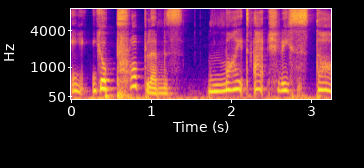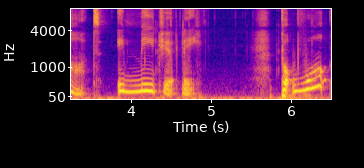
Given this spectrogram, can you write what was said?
your problems might actually start immediately. But what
